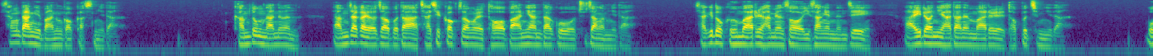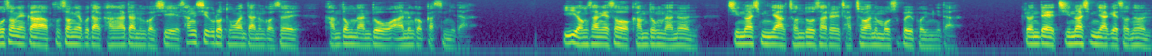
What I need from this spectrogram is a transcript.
상당히 많은 것 같습니다. 감독란은 남자가 여자보다 자식 걱정을 더 많이 한다고 주장합니다. 자기도 그 말을 하면서 이상했는지 아이러니하다는 말을 덧붙입니다. 모성애가 부성애보다 강하다는 것이 상식으로 통한다는 것을 감독란도 아는 것 같습니다. 이 영상에서 감독란은 진화심리학 전도사를 자처하는 모습을 보입니다. 그런데 진화심리학에서는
